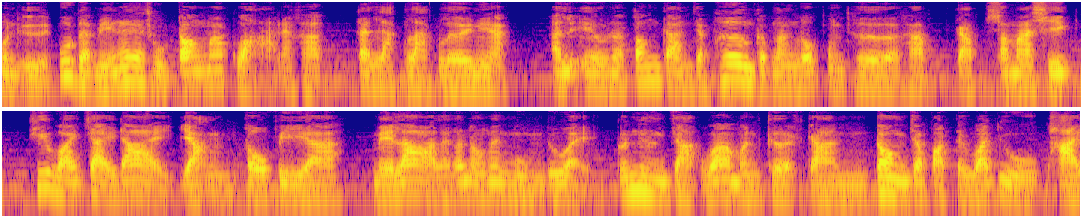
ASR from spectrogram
คนอื่น พูดแบบนี้น่าจะถูกต้องมากกว่านะครับ แต่หลักๆเลยเนี่ยอาริเอลนะต้องการจะเพิ่มกำลังลบของเธอครับกับสมาชิกที่ไว้ใจได้อย่างโตเฟีย เมล่าแล้วก็น้องแมงมุมด้วย ก็เนื่องจากว่ามันเกิดการต้องจะปฏิวัติอยู่ภาย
